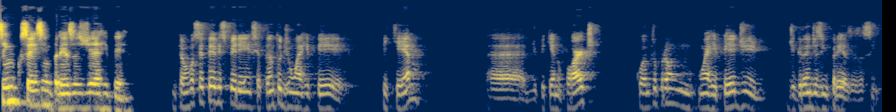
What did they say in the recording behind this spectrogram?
cinco, seis empresas de RP. Então você teve experiência tanto de um RP pequeno é, de pequeno porte, quanto para um, um RP de, de grandes empresas, assim,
